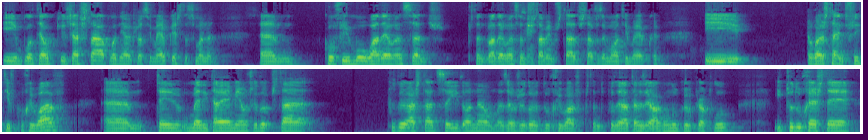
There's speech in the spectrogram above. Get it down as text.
e um plantel que já está a planear a próxima época. Esta semana um, confirmou o Adelan Santos. Portanto, o Adelan Santos Sim. estava emprestado, está a fazer uma ótima época e agora está em definitivo com o Rio Ave. Um, tem o Meditaremi, é um jogador que está poderá estar de saída ou não, mas é um jogador do Rio Ave, portanto poderá trazer algum lucro para o clube. E tudo o resto é,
